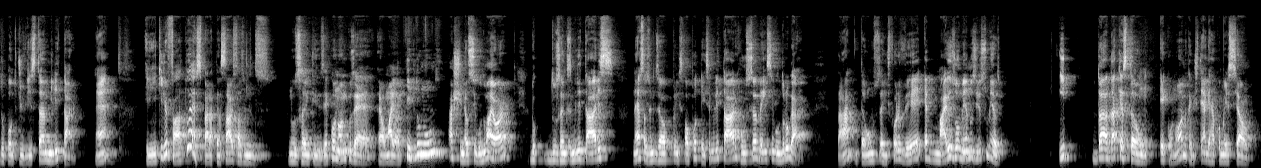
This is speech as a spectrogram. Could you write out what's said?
do ponto de vista militar. Né? E que de fato é, se para pensar, os Estados Unidos nos rankings econômicos é, é o maior PIB do mundo, a China é o segundo maior do, dos rankings militares, né? Estados Unidos é a principal potência militar, Rússia vem em segundo lugar, tá? Então, se a gente for ver, é mais ou menos isso mesmo. E da, da questão econômica, a gente tem a guerra comercial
